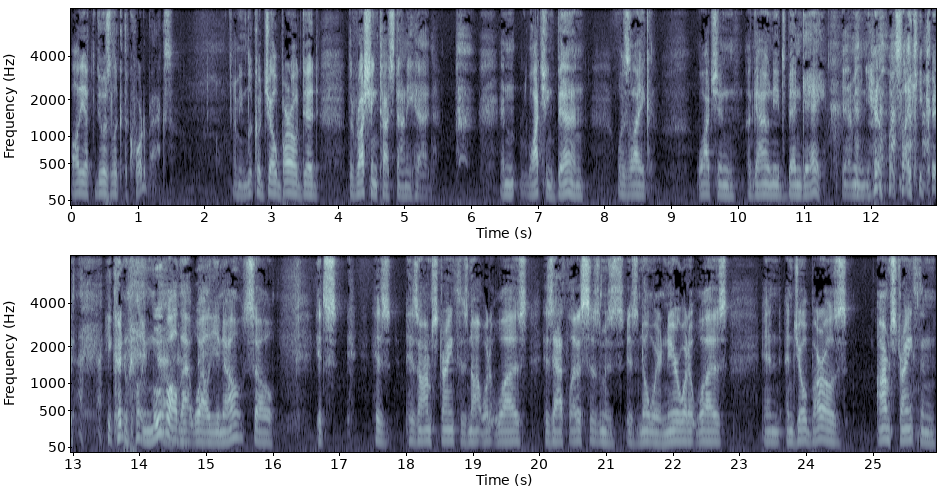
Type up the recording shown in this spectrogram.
all you have to do is look at the quarterbacks. I mean, look what Joe Burrow did, the rushing touchdown he had. and watching Ben was like watching a guy who needs Ben Gay. I mean, you know, it's like he could he couldn't really move all that well, you know. So it's his his arm strength is not what it was. His athleticism is, is nowhere near what it was. And and Joe Burrow's arm strength and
